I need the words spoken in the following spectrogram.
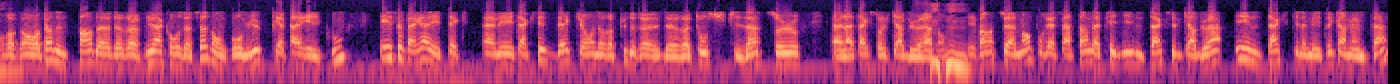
on va, on va perdre une part de, de, revenus à cause de ça, donc vaut mieux préparer le coup. Et ce pareil, elle est, taxée dès qu'on n'aura plus de, de, retour suffisant sur euh, la taxe sur le carburant. Donc, éventuellement, on pourrait s'attendre à payer une taxe sur le carburant et une taxe kilométrique en même temps.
